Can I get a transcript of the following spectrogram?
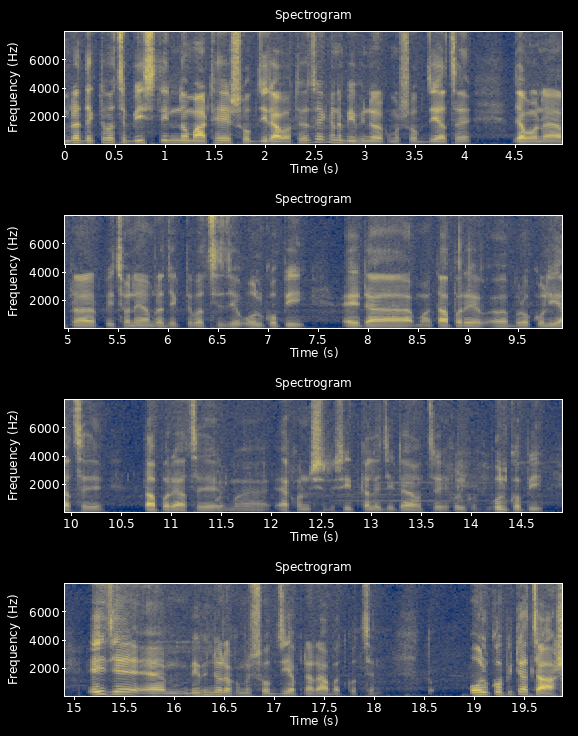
আমরা দেখতে পাচ্ছি বিস্তীর্ণ মাঠে সবজির আবাদ হয়েছে। এখানে বিভিন্ন রকমের সবজি আছে। যেমন আপনার পিছনে আমরা দেখতে পাচ্ছি যে ওলকপি এটা তারপরে ব্রোকলি আছে তারপরে আছে এখন শীতকালে যেটা হচ্ছে ফুলকপি। এই যে বিভিন্ন রকমের সবজি আপনারা আবাদ করছেন। তো ওলকপিটা চাষ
